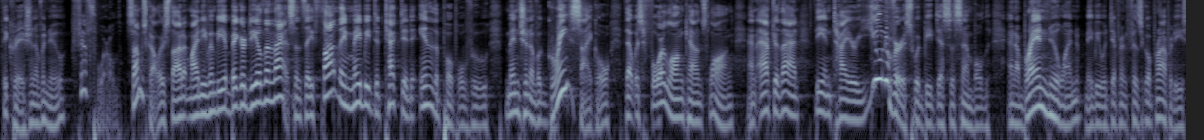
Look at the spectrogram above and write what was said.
the creation of a new fifth world. Some scholars thought it might even be a bigger deal than that, since they thought they may be detected in the Popol Vuh mention of a great cycle that was four long counts long, and after that, the entire universe would be disassembled, and a brand new one, maybe with different physical properties,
